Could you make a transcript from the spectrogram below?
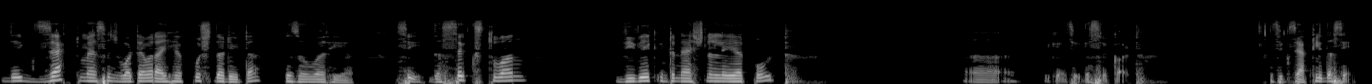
the exact message whatever I have pushed the data is over here see the sixth one Vivek International Airport. Uh, you can see this record. It's exactly the same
